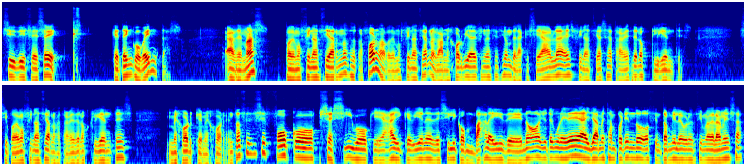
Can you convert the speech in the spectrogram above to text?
si dices, eh, que tengo ventas. Además, podemos financiarnos de otra forma, podemos financiarnos. La mejor vía de financiación de la que se habla es financiarse a través de los clientes. Si podemos financiarnos a través de los clientes, mejor que mejor. Entonces ese foco obsesivo que hay, que viene de Silicon Valley, de no, yo tengo una idea y ya me están poniendo 200.000 euros encima de la mesa,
